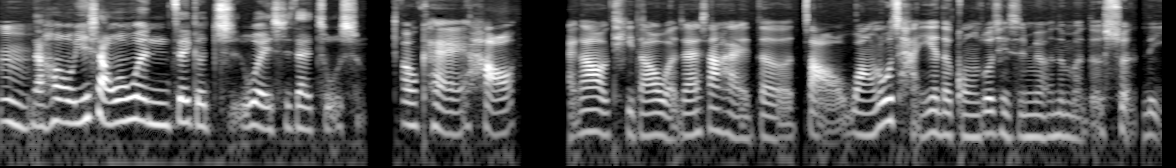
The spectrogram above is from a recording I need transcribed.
嗯。然后也想问问这个职位是在做什么？OK，好。刚刚有提到我在上海的找网络产业的工作，其实没有那么的顺利。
